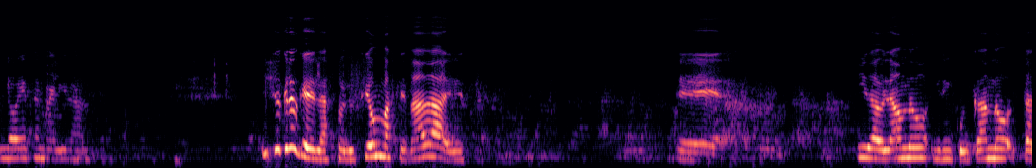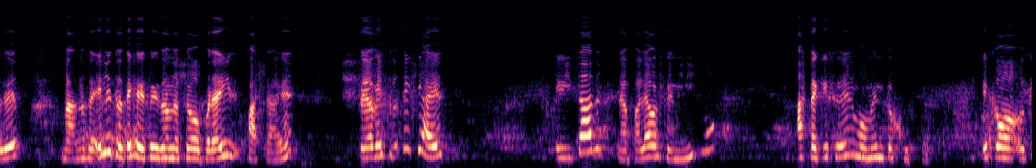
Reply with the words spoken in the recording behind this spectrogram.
lo es en realidad? Yo creo que la solución más que nada es eh, ir hablando, ir inculcando, tal vez, va, no sé, es la estrategia que estoy usando yo, por ahí falla, ¿eh? Pero mi estrategia es evitar la palabra feminismo hasta que se dé el momento justo. Es como, ok,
